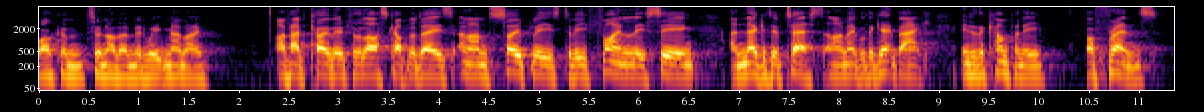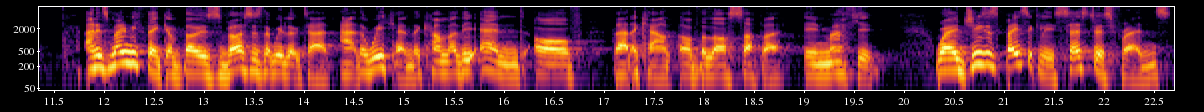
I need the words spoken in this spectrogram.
Welcome to another midweek memo. I've had COVID for the last couple of days, and I'm so pleased to be finally seeing a negative test, and I'm able to get back into the company of friends. And it's made me think of those verses that we looked at at the weekend that come at the end of that account of the Last Supper in Matthew, where Jesus basically says to his friends,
